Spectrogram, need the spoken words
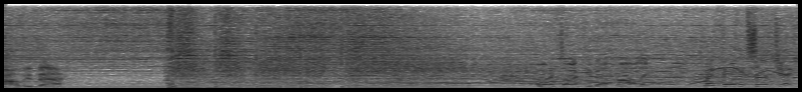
I'll be back. I want to talk to you about Holly. My favorite subject.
